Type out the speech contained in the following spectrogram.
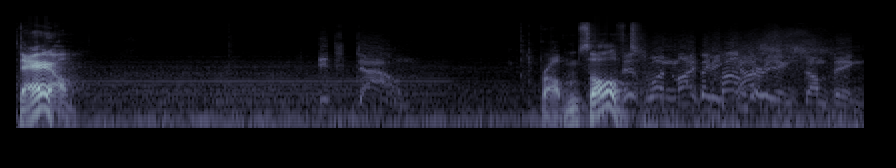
Damn! It's down. Problem solved. This one might be carrying something.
